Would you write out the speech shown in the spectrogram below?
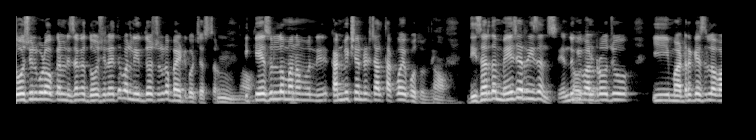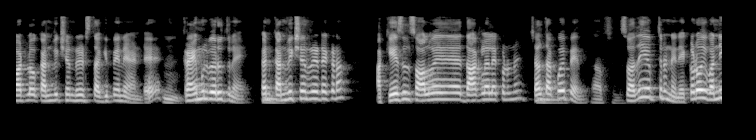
దోషులు కూడా ఒకవేళ నిజంగా దోషులు అయితే వాళ్ళు నిర్దోషులుగా బయటకు వచ్చేస్తారు. ఈ కేసుల్లో మనం కన్విక్షన్ రేట్ చాలా తక్కువ అయిపోతుంది these are the major reasons ఎందుకు. ఇవాళ రోజు ఈ మర్డర్ కేసులో వాటిలో కన్విక్షన్ రేట్స్ తగ్గిపోయినాయి అంటే క్రైములు పెరుగుతున్నాయి. కానీ. కన్విక్షన్ రేట్ ఎక్కడ? ఆ కేసులు సాల్వ్ అయ్యే దాఖలాలు ఎక్కడ ఉన్నాయి చాలా Hmm. తక్కువైపోయింది. సో అదే చెప్తున్నాను నేను. ఎక్కడో ఇవన్నీ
